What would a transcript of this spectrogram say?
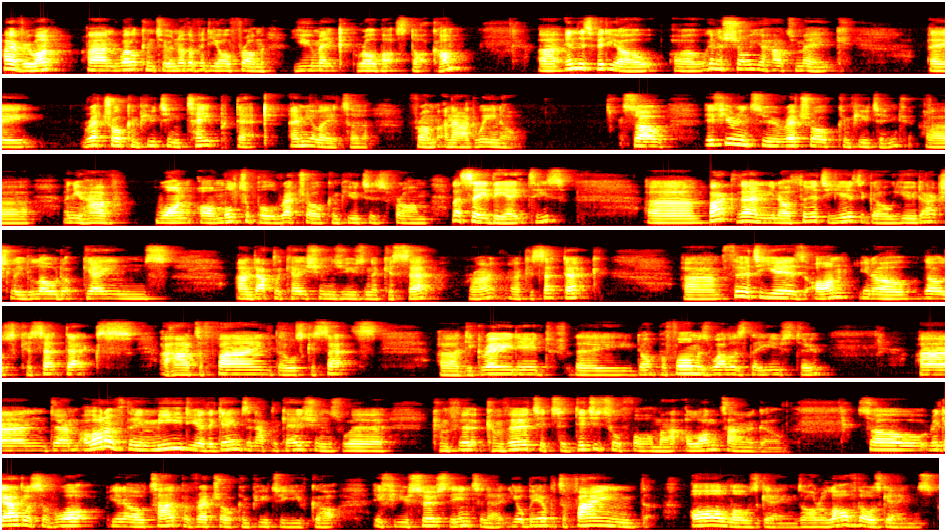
Hi everyone and welcome to another video from youmakerobots.com. Uh, in this video uh, we're going to show you how to make a retro computing tape deck emulator from an Arduino. So if you're into retro computing uh, and you have one or multiple retro computers from let's say the 80s um, back then, you know, 30 years ago, you'd actually load up games and applications using a cassette, right? A cassette deck. Um, 30 years on, you know, those cassette decks are hard to find. Those cassettes are degraded. They don't perform as well as they used to. And um, a lot of the media, the games and applications were convert, converted to digital format a long time ago. So regardless of what you know type of retro computer you've got, if you search the internet, you'll be able to find all those games or a lot of those games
